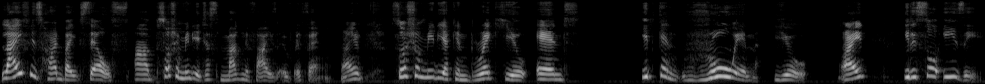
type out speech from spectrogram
Life is hard by itself. Um, social media just magnifies everything, right? Social media can break you and it can ruin you, right? It is so easy.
